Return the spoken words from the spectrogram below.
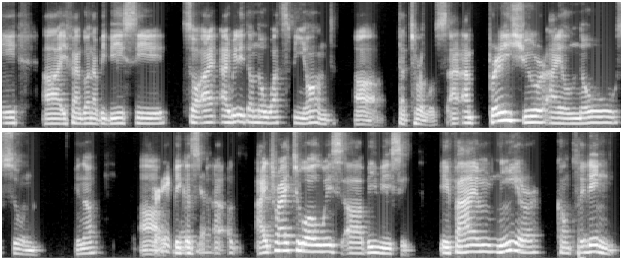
uh, if I'm gonna be busy. So I, I really don't know what's beyond uh, the turtles. I, am pretty sure I'll know soon, you know, uh, because yeah. uh, I try to always uh, be busy. If I'm near completing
